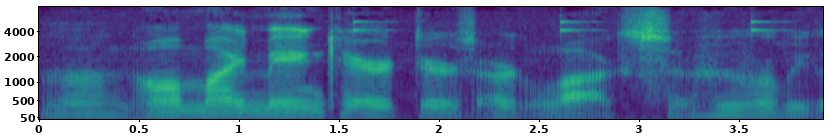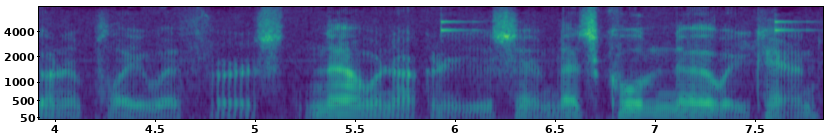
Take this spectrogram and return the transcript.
Um, all my main characters are locked, so who are we going to play with first? No, we're not going to use him. That's cool to know that we can.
